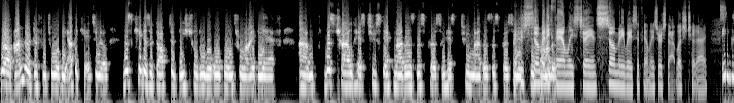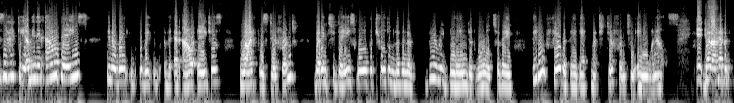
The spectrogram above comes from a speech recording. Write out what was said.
well, I'm no different to all the other kids. You know, this kid is adopted. These children were all born through IVF. Um, this child has two stepmothers. This person has two mothers. This person There's has two so many families today, and so many ways that families are established today. Exactly. I mean, in our days, you know, when the, at our ages, life was different. But in today's world, the children live in a very blended world, so they they don't feel that they're that much different to anyone else. It, But I haven't.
